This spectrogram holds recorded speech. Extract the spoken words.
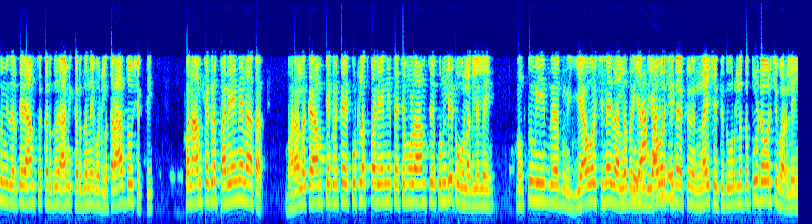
तुम्ही जर काही आमचं कर्ज आम्ही कर्ज नाही भरलं तर आज जाऊ शकते. पण आमच्याकडे पर्याय नाही ना आता. भरायला काय आमच्याकडे काही कुठलाच पर्याय नाही. त्याच्यामुळं आमच्याकडून लेट होऊ लागलेलं आहे. मग तुम्ही या वर्षी नाही झालं तर या वर्षी नाही नाही शेतीत उरलं तर पुढल्या वर्षी भरले.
